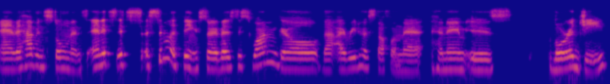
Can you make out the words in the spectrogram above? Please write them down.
and they have installments and it's it's a similar thing. So there's this one girl that i read her stuff on there. Her name is laura g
